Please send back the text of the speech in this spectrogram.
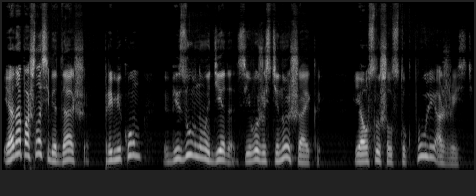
И она пошла себе дальше, прямиком в безумного деда с его жестяной шайкой. Я услышал стук пули о жесть.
